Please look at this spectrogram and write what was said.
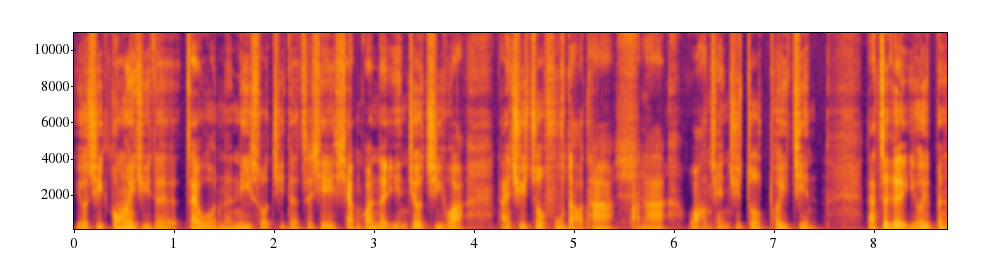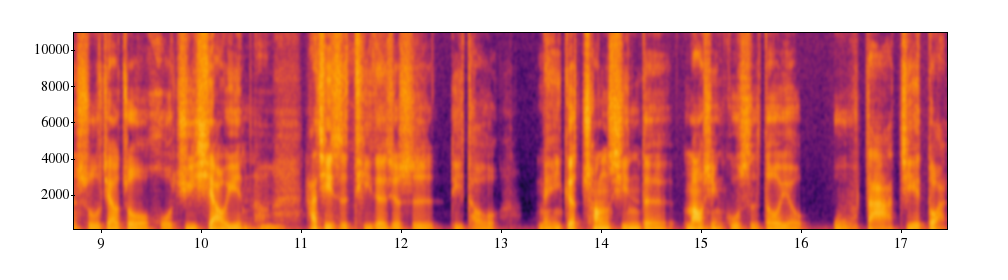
尤其工业局的，在我能力所及的这些相关的研究计划，来去做辅导它，把它往前去做推进。那这个有一本书叫做《火炬效应》哈，它其实提的就是里头每一个创新的冒险故事都有五大阶段。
